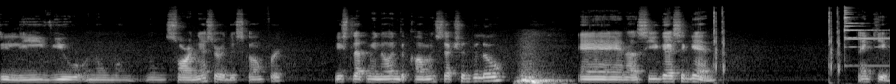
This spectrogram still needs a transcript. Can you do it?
relieve you ng, soreness or discomfort? Please let me know in the comment section below. And I'll see you guys again. Thank you.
